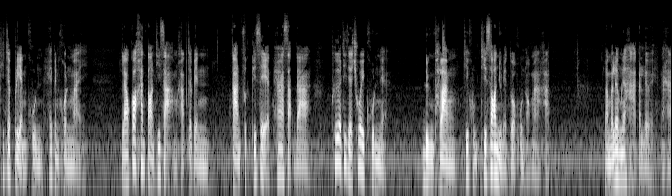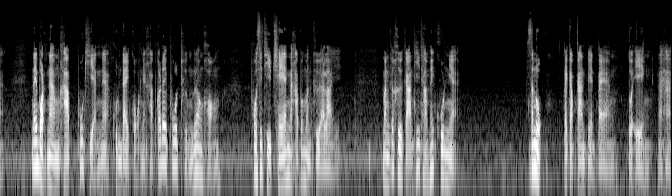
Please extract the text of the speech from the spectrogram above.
ที่จะเปลี่ยนคุณให้เป็นคนใหม่ แล้วก็ขั้นตอนที่ 3 ครับ จะเป็นการฝึกพิเศษ 5 สัปดาห์ เพื่อที่จะช่วยคุณเนี่ยดึงพลังที่คุณที่ซ่อนอยู่ในตัวคุณออกมาครับ เรามาเริ่มเนื้อหากันเลยนะฮะในบทนำครับผู้เขียนเนี่ยคุณไดโกะเนี่ยครับก็ได้พูดถึงเรื่องของ positive change นะครับว่ามันคืออะไร มันก็คือการที่ทำให้คุณเนี่ย สนุกไปกับการเปลี่ยนแปลงตัวเองนะฮะ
